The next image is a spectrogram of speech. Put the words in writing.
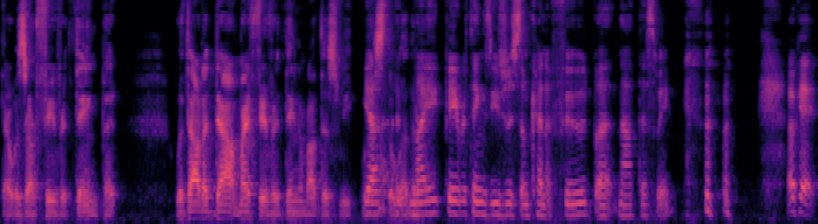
that was our favorite thing. But without a doubt, my favorite thing about this week was Yeah, the weather. my favorite thing is usually some kind of food, but not this week. okay,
